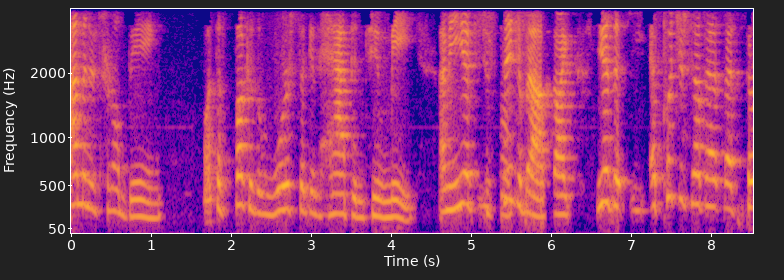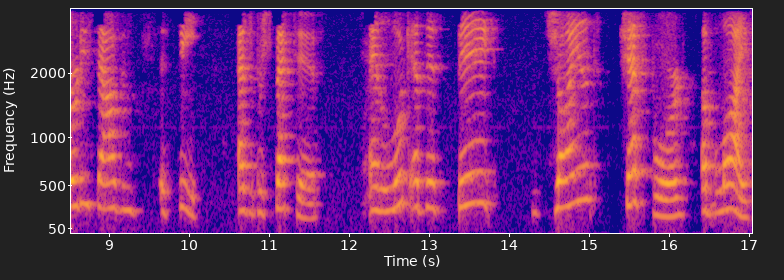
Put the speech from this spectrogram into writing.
I'm an eternal being. What the fuck is the worst that can happen to me? I mean, you have to just think about like you have to put yourself at that thirty thousand feet as a perspective, and look at this big, giant chessboard of life,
